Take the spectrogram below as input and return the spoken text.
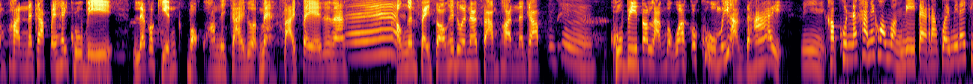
3,000นะครับไปให้ครูบี แล้วก็เขียนบอกความในใจด้วยแม่สายเปย์ด้วยนะ เอาเงินใส่ซองให้ด้วยนะ3,000นะครับอื้อหือครูบีตอนหลังบอกว่าก็ครูไม่อยากได้ นี่ขอบคุณนะคะในความหวังดีแต่รับไว้ไม่ได้จ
